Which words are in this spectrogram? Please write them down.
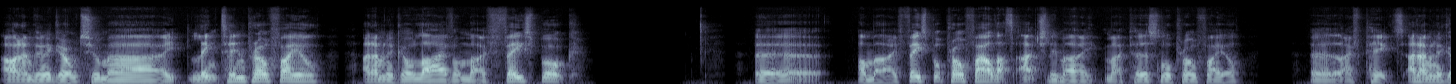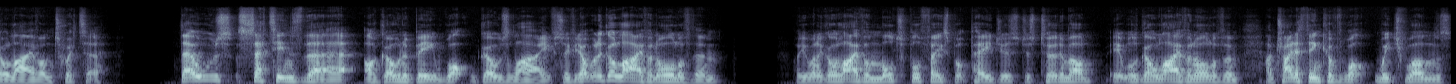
and I'm going to go to my LinkedIn profile, and I'm going to go live on my Facebook. Uh, on my Facebook profile, that's actually my my personal profile uh, that I've picked, and I'm going to go live on Twitter those settings there are going to be what goes live. So if you don't want to go live on all of them, or you want to go live on multiple Facebook pages, just turn them on. It will go live on all of them. I'm trying to think of what which ones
